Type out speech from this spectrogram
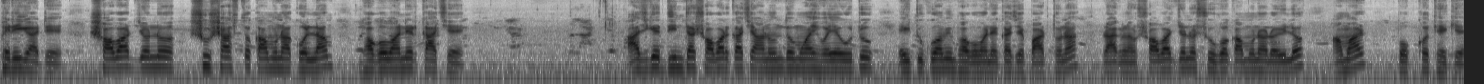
ফেরিঘাটে। সবার জন্য সুস্বাস্থ্য কামনা করলাম ভগবানের কাছে। আজকের দিনটা সবার কাছে আনন্দময় হয়ে উঠুক, এইটুকু আমি ভগবানের কাছে প্রার্থনা রাখলাম। সবার জন্য শুভ কামনা রইল আমার পক্ষ থেকে।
